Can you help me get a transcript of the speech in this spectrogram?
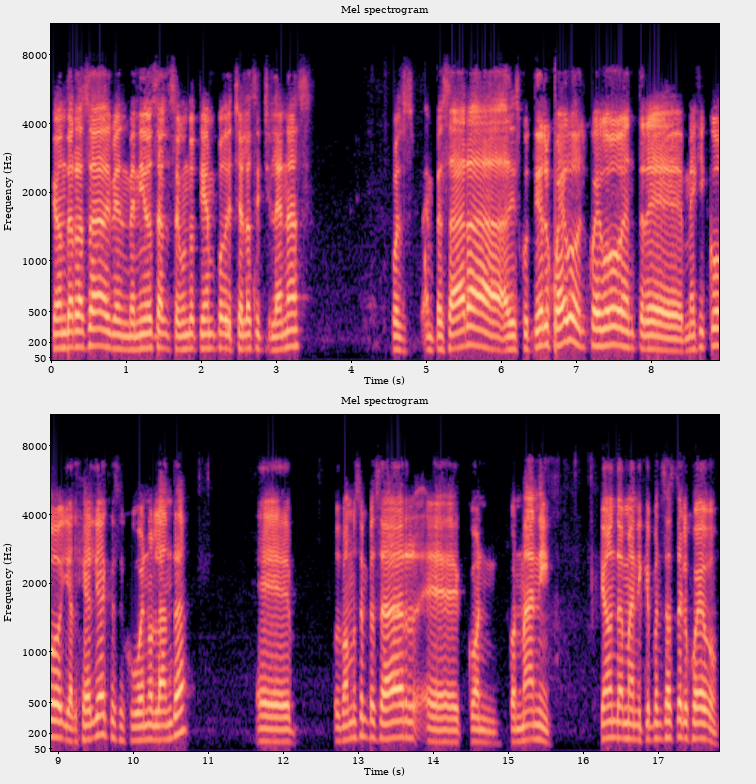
¿Qué onda raza? Bienvenidos al segundo tiempo de Chelas y Chilenas. Pues empezar a, discutir el juego, el juego entre México y Argelia que se jugó en Holanda. Eh, pues vamos a empezar eh, con, con Manny. ¿Qué onda Manny? ¿Qué pensaste del juego?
